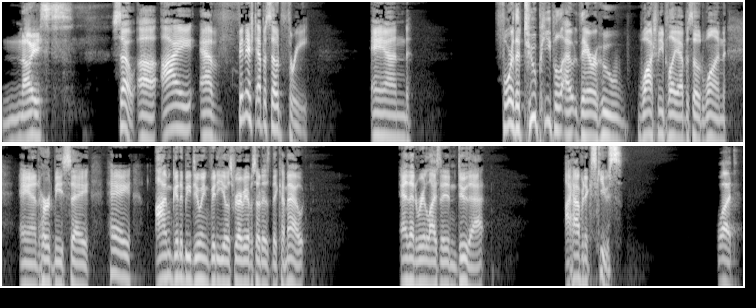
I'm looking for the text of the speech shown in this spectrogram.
Nice. So uh, I have finished episode three, and for the two people out there who watched me play episode one and heard me say, "Hey, I'm going to be doing videos for every episode as they come out," and then realized I didn't do that, I have an excuse. What?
